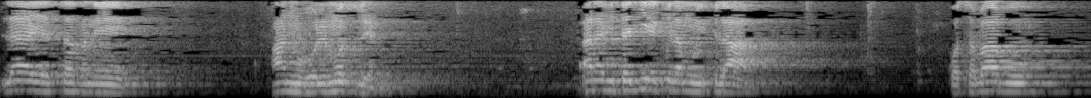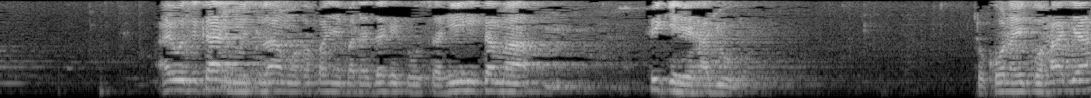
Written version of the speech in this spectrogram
la yastaghni anhu almuslim. Anahitajia kila muislamu kwa sababu haiwezekani muislamu akafanya ibada zake kwa usahihi kama fikihi hajui. Tukoona iko haja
